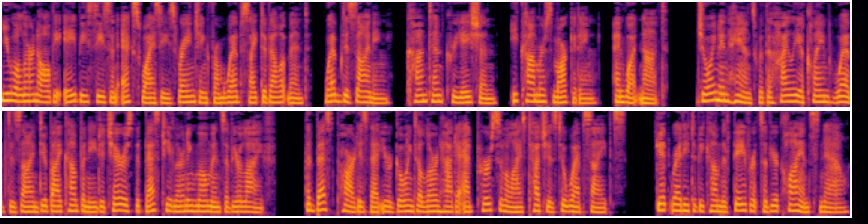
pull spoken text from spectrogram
You will learn all the ABCs and XYZs ranging from website development, web designing, content creation, e commerce marketing, and whatnot. Join in hands with the highly acclaimed web design Dubai company to cherish the best e learning moments of your life. The best part is that you're going to learn how to add personalized touches to websites. Get ready to become the favorites of your clients now.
